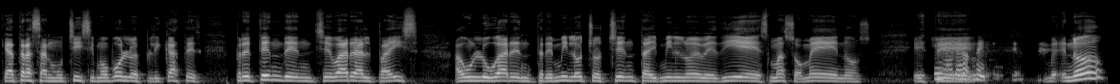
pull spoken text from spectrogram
que atrasan muchísimo, vos lo explicaste, pretenden llevar al país a un lugar entre 1880 y 1910, más o menos. Este, ¿No?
